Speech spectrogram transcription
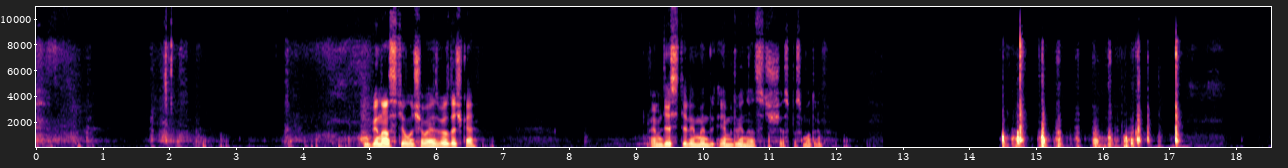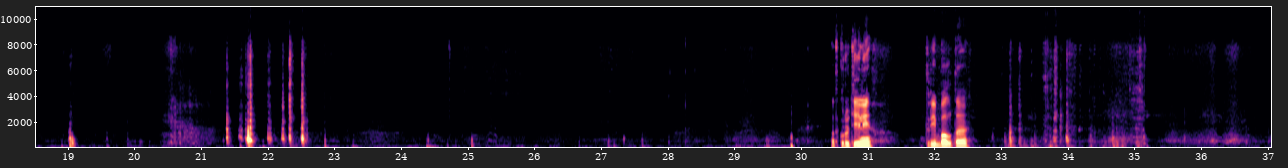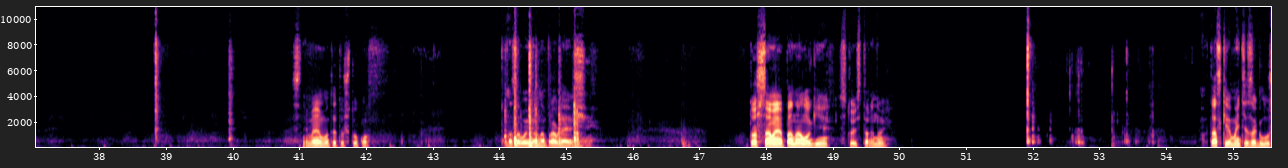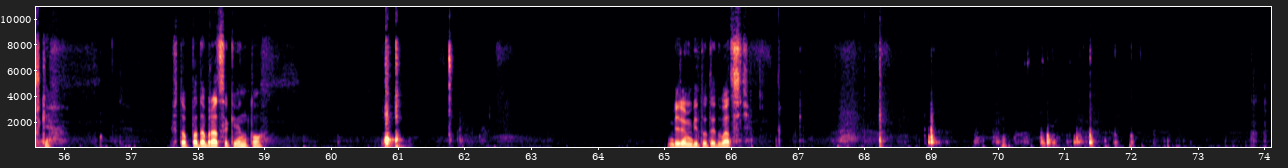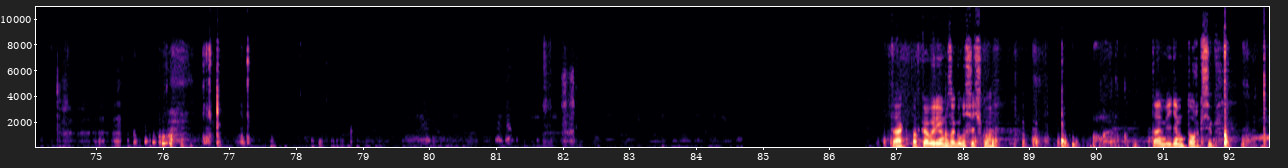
Двенадцатилучевая звездочка. М10 или М12. Сейчас посмотрим. Открутили три болта. Снимаем вот эту штуку. Назову ее направляющей. То же самое по аналогии с той стороной. Вытаскиваем эти заглушки, чтобы подобраться к винту. Берем биту Т-20. Так, подковыриваем заглушечку. Там видим торксик.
